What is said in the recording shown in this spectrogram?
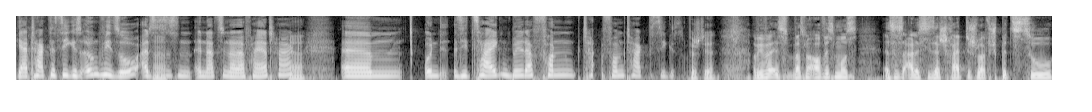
Ja, Tag des Sieges irgendwie so. Also es ist ein, ein nationaler Feiertag. Ja, Ähm, und sie zeigen Bilder von, vom Tag des Sieges. verstehe. Auf jeden Fall ist, was man auch wissen muss, es ist alles, dieser Schreibtisch läuft spitz zu,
